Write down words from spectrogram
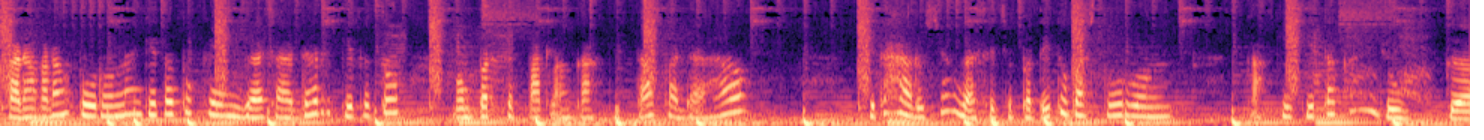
kadang-kadang turunan kita tuh kayak nggak sadar kita tuh mempercepat langkah kita padahal kita harusnya nggak secepat itu pas turun. Kaki kita kan juga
